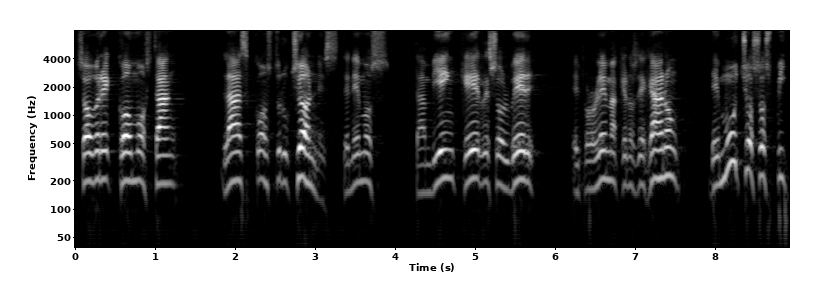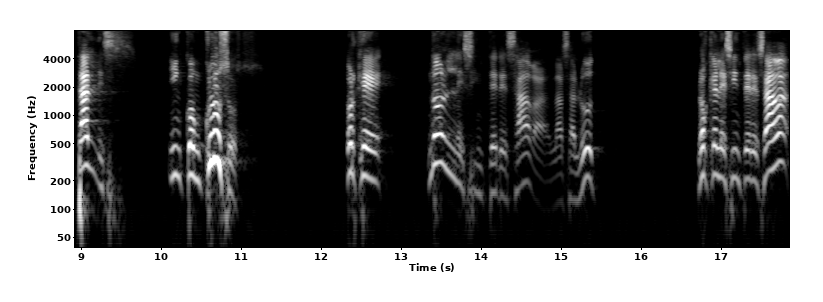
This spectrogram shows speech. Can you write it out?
sobre cómo están las construcciones. Tenemos también que resolver el problema que nos dejaron de muchos hospitales inconclusos, porque no les interesaba la salud. Lo que les interesaba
